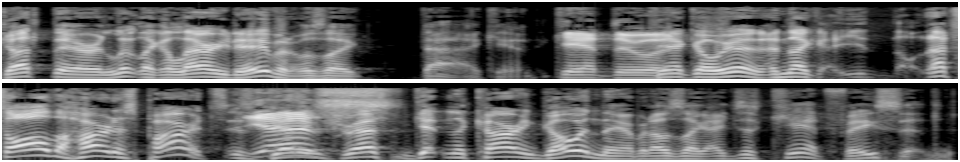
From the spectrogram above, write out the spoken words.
Got there and looked like a Larry David. I was like, nah, I can't. Can't do it. Can't go in. And like, that's all the hardest parts is getting dressed and getting in the car and going there. But I was like, I just can't face it.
